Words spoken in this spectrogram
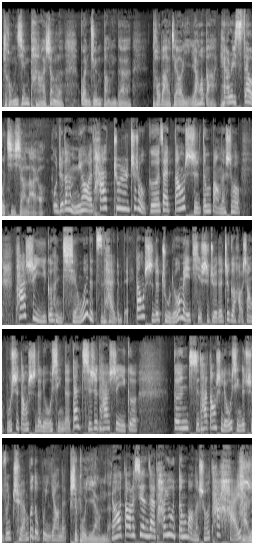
重新爬上了冠军榜的头把交椅，然后把 Harry Styles 挤下来哦。我觉得很妙啊！他就是这首歌在当时登榜的时候，他是一个很前卫的姿态，对不对？当时的主流媒体是觉得这个好像不是当时的流行的，但其实它是一个跟其他当时流行的曲风全部都不一样的。是不一样的，然后到了现在，他又登榜的时候，他还还是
